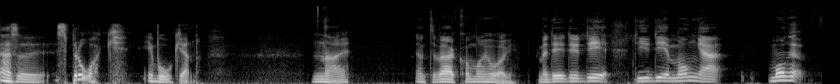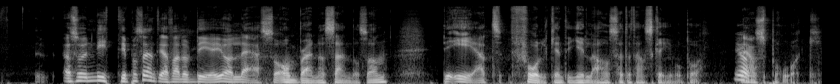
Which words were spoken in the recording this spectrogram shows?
alltså, språk i boken? Nej. Inte vad jag kommer ihåg. Men det, det, det, det är ju det många... Många... Alltså 90% i alla fall av det jag läser om Brandon Sanderson. Det är att folk inte gillar sättet han skriver på. Ja. Hans språk.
